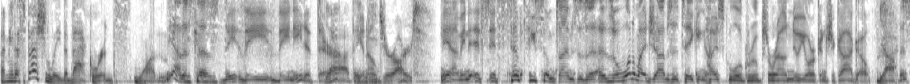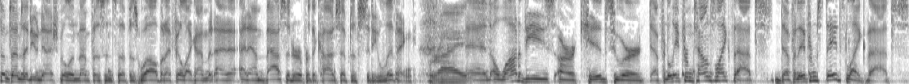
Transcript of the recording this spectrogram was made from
I mean, especially the backwards ones. Yeah, that's, because, that's they, they they need it there. yeah, they you know? need your art. Yeah, I mean it's it's tempting sometimes as a, as a, one of my jobs is taking high school groups around New York and Chicago. Yeah. and sometimes I do Nashville and Memphis and stuff as well. But I feel like I'm an, an ambassador for the concept of city living. Right. And a lot of these are kids who are definitely from towns like that, definitely from states like that,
